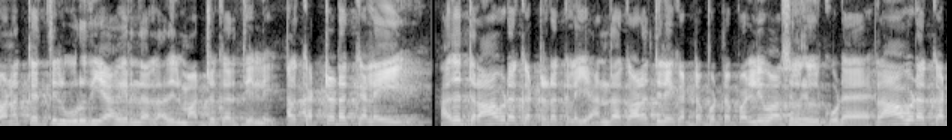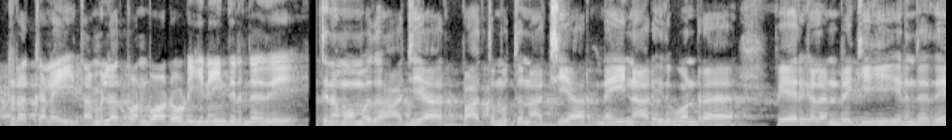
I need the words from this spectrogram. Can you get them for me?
வணக்கத்தில் உறுதியாக இருந்தால் அதில் மாற்று கருத்து இல்லை. ஆனால் கட்டடக்கலை அது திராவிட கட்டடக்கலை அந்த காலத்திலே கட்டப்பட்ட பள்ளிவாசல்கள் கூட திராவிட கட்டடக்கலை தமிழர் பண்பாடோடு இணைந்திருந்தது. ரத்தின முகமது ஹாஜியார் பாத்துமுத்து நாச்சியார் நெய்னார் இது போன்ற பெயர்கள் அன்றைக்கு இருந்தது.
